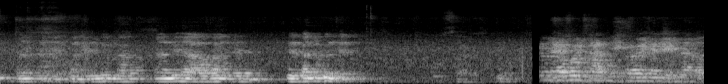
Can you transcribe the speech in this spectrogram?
చెప్పండి ఎందుకు దాని మీద అవగాహన లేదు. నేను చేసినారు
